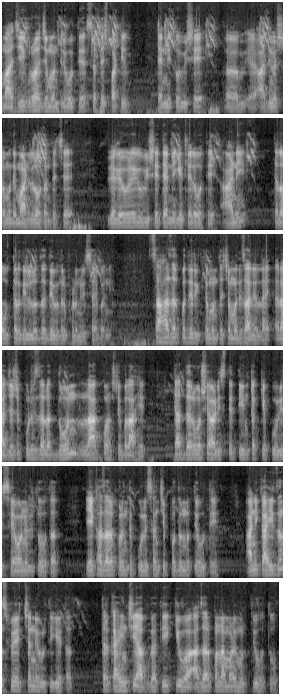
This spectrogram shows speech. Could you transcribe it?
माजी गृहराज्यमंत्री होते सतेज पाटील त्यांनी तो विषय अधिवेशनामध्ये मांडलेला होता आणि त्याचे वेगवेगळे विषय त्यांनी घेतलेले होते आणि त्याला उत्तर दिलेलं होतं देवेंद्र फडणवीस साहेबांनी. सहा हजार पदे रिक्त म्हणून त्याच्यामध्ये झालेलं आहे. राज्याच्या पोलीस दलात दोन लाख कॉन्स्टेबल आहेत. त्यात दरवर्षी अडीच ते तीन टक्के पोलीस सेवानिवृत्त होतात. एक हजारापर्यंत पोलिसांची पदोन्नती होते आणि काही जण स्वेच्छा निवृत्ती घेतात. तर काहींची अपघाती किंवा आजारपणामुळे मृत्यू होतो.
